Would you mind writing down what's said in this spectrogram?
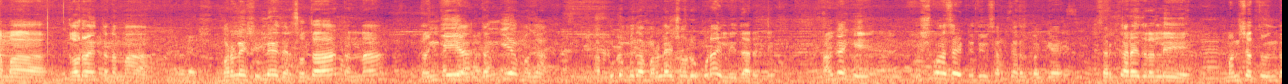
ನಮ್ಮ ಅಂತ ನಮ್ಮ ಮರಳೇಶ್ ಇಲ್ಲೇ ಇದ್ದಾರೆ. ಸ್ವತಃ ತನ್ನ ತಂಗಿಯ ತಂಗಿಯ ಮಗ ಆ ಕುಟುಂಬದ ಮರಳೇಶ್ ಅವರು ಕೂಡ ಇಲ್ಲಿ ಇದ್ದಾರೆ ಇಲ್ಲಿ. ಹಾಗಾಗಿ ವಿಶ್ವಾಸ ಇಟ್ಟಿದ್ದೀವಿ ಸರ್ಕಾರದ ಬಗ್ಗೆ. ಸರ್ಕಾರ ಇದರಲ್ಲಿ ಮನುಷ್ಯತ್ವದಿಂದ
